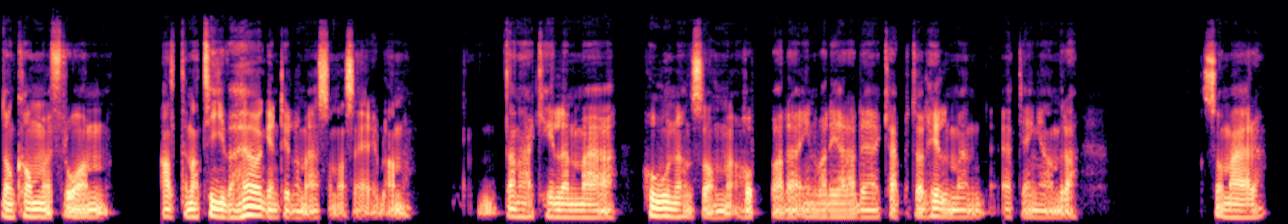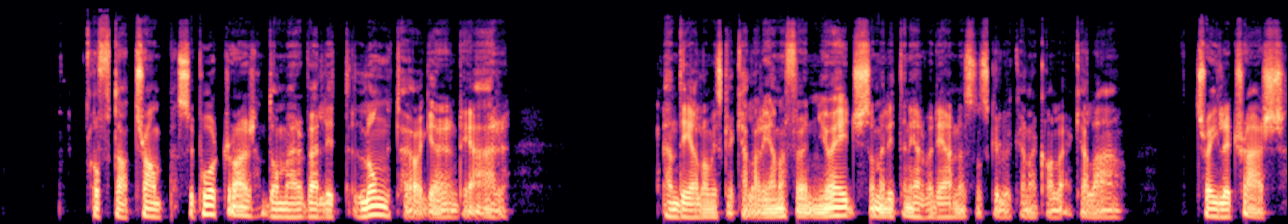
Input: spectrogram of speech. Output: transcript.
De kommer från alternativa högern till och med, som man säger ibland. Den här killen med hornen som hoppade, invaderade Capitol Hill med ett gäng andra, som är ofta Trump-supportrar. De är väldigt långt höger. Det är en del, om vi ska kalla det ena för new age, som är lite nedvärderande, så skulle vi kunna kalla, kalla trailer trash.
